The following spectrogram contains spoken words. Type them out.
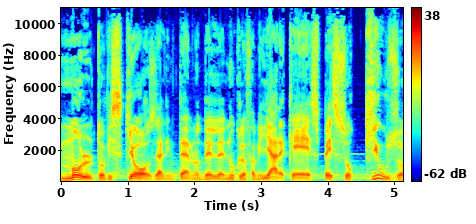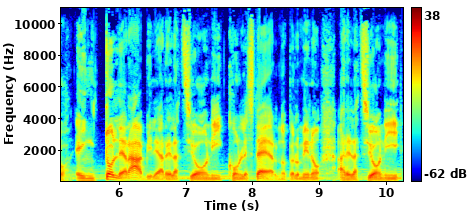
molto vischiose all'interno del nucleo familiare che è spesso chiuso e intollerabile a relazioni con l'esterno, perlomeno a relazioni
